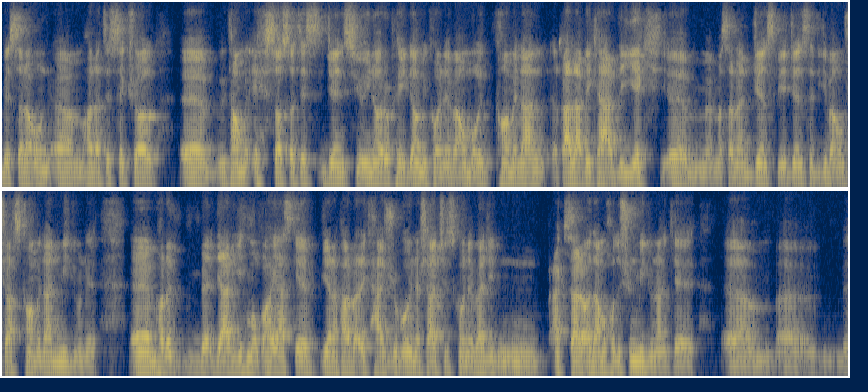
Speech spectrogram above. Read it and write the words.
به اون حالت سکشوال تمام احساسات جنسی و اینا رو پیدا می‌کنه و اون موقع کاملا غلبه کرده یک مثلا جنس به جنس دیگه و اون شخص کاملا می‌دونه. حالا در یک موقع هست که یه نفر برای تجربه اینا شاید چیز کنه ولی اکثر آدم خودشون می‌دونن که به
